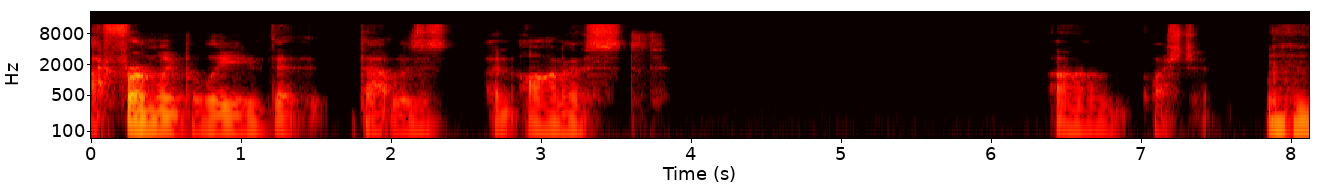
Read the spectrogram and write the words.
i firmly believe that that was an honest um question hmm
